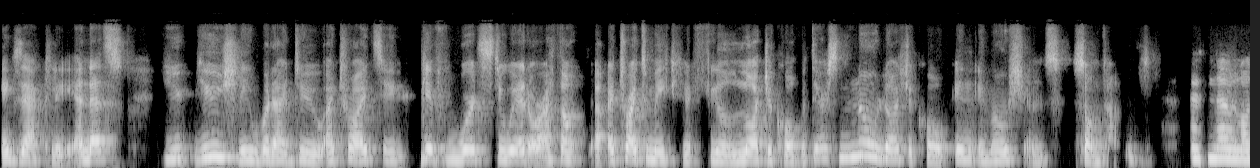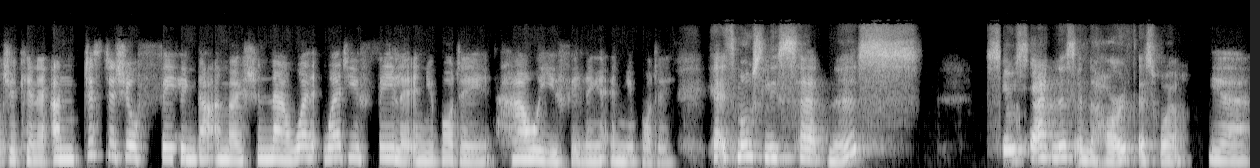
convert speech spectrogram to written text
Exactly. And that's usually what I do. I try to give words to it, or I thought I try to make it feel logical, but there's no logical in emotions sometimes. There's no logic in it. And just as you're feeling that emotion now, where, where do you feel it in your body? How are you feeling it in your body? Yeah, it's mostly sadness. So sadness and the heart as well. Yeah.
